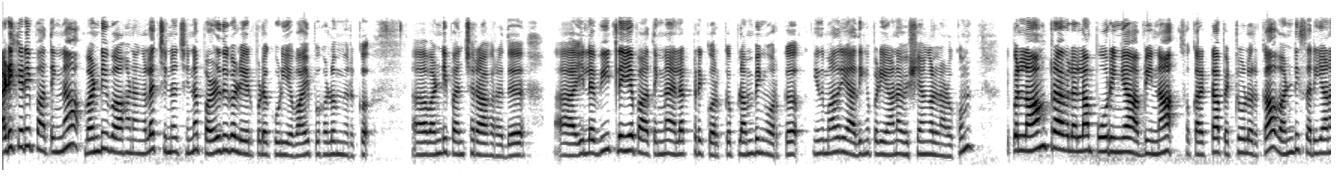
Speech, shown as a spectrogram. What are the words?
அடிக்கடி பார்த்திங்கன்னா வண்டி வாகனங்களில் சின்ன சின்ன பழுதுகள் ஏற்படக்கூடிய வாய்ப்புகளும் இருக்குது வண்டி பஞ்சர் ஆகிறது இல்லை வீட்லேயே பார்த்திங்கன்னா எலக்ட்ரிக் ஒர்க்கு ப்ளம்பிங் ஒர்க்கு இது மாதிரி அதிகப்படியான விஷயங்கள் நடக்கும். இப்போ லாங் ட்ராவல் எல்லாம் போகிறீங்க அப்படின்னா ஸோ கரெக்டாக பெட்ரோல் இருக்கா வண்டி சரியான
